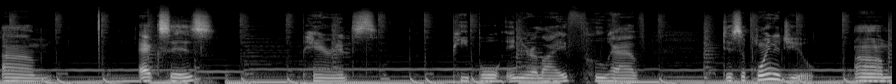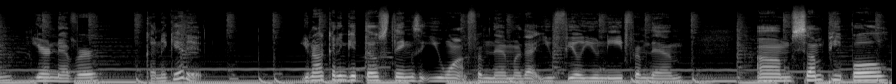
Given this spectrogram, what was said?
Um, exes, parents, people in your life who have disappointed you. Um, you're never gonna get it. You're not gonna get those things that you want from them or that you feel you need from them. Um, some people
